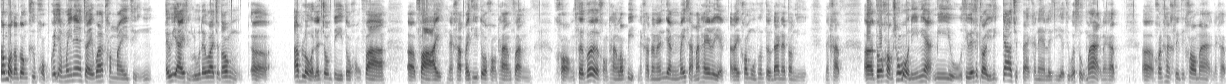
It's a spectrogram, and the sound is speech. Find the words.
ต้องบอกตามตรงคือผมก็ยังไม่แน่ใจว่าทำไมถึง FBI ถึงรู้ได้ว่าจะต้องเอ่ออัปโหลดและโจมตีตัวของไฟล์เอ่อ ไฟล์นะครับไปที่ตัวของทางฝั่งของเซิร์ฟเวอร์ของทาง LockBit นะครับดังนั้นยังไม่สามารถให้รายละเอียดอะไรข้อมูลเพิ่มเติมได้นะตอนนี้นะครับตัวของช่องโหว่นี้เนี่ยมีอยู่ CVSS score อยู่ที่ 9.8 คะแนนเลยทีเดียวถือว่าสูงมากนะครับค่อนข้างคริติคอลมากนะครับ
